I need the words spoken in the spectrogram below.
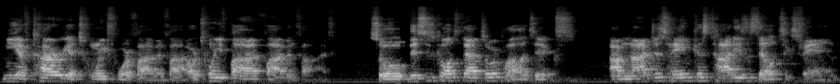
And you have Kyrie at 24, 5, and 5, or 25, 5, and 5. So this is called stats over politics. I'm not just hating because Toddy is a Celtics fan.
